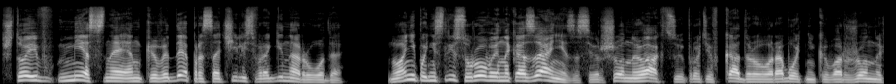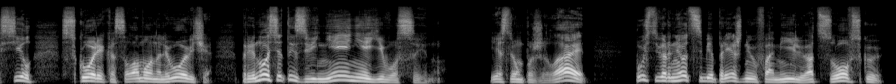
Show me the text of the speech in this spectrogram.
что и в местное НКВД просочились враги народа, но они понесли суровое наказание за совершенную акцию против кадрового работника вооруженных сил Скорика Соломона Львовича, приносят извинения его сыну. Если он пожелает, Пусть вернет себе прежнюю фамилию, отцовскую,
